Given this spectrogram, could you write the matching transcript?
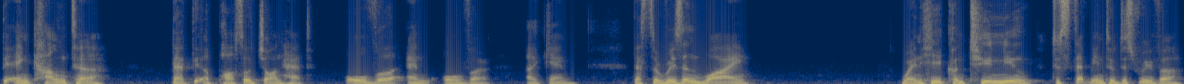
the encounter that the Apostle John had over and over again. That's the reason why when he continued to step into this river,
